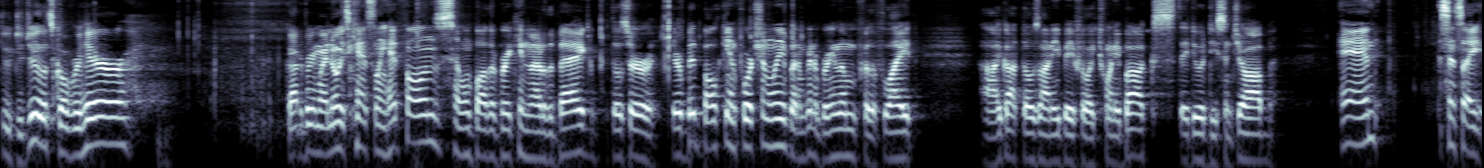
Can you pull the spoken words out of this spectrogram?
Do do do. Let's go over here. Got to bring my noise canceling headphones. I won't bother breaking them out of the bag. Those are they're a bit bulky, unfortunately, but I'm going to bring them for the flight. Uh, I got those on eBay for like 20 bucks. They do a decent job. And since I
